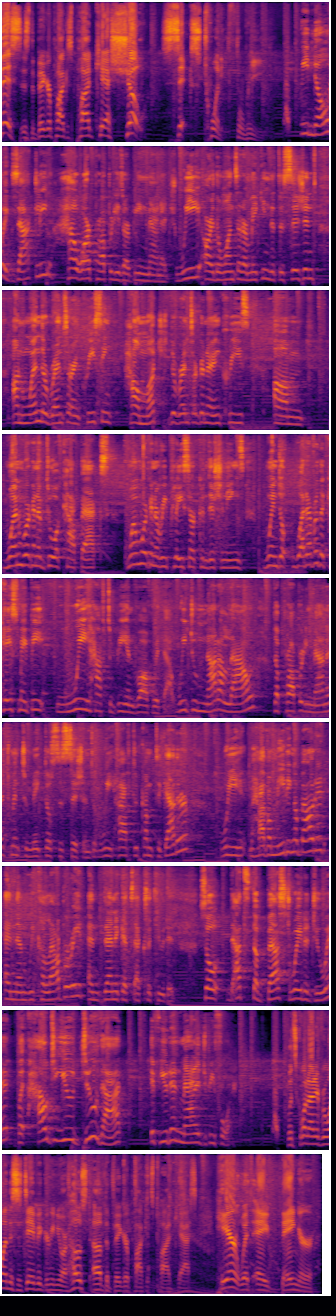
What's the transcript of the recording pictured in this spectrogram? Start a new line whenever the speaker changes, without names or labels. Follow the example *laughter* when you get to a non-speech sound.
This is the Bigger Pockets Podcast Show 623.
We know exactly how our properties are being managed. We are the ones that are making the decisions on when the rents are increasing, how much the rents are going to increase, um, when we're going to do a capex, when we're going to replace our conditionings, window, whatever the case may be. We have to be involved with that. We do not allow the property management to make those decisions. We have to come together we have a meeting about it and then we collaborate and then it gets executed. So that's the best way to do it. But how do you do that if you didn't manage before?
What's going on, everyone? This is David Greene, your host of the Bigger Pockets podcast, here with a banger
